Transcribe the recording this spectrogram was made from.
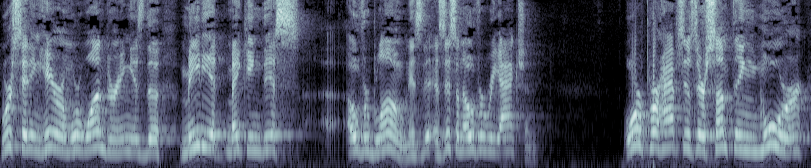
we're sitting here and we're wondering, is the media making this uh, overblown? Is this, is this an overreaction? Or perhaps is there something more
